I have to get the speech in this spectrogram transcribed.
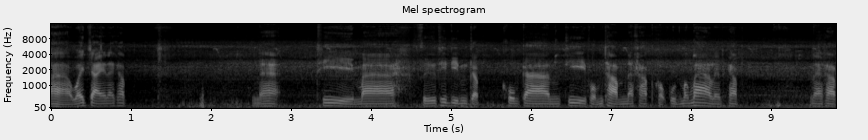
อ่าไว้ใจนะครับ นะฮะที่มาซื้อที่ดินกับโครงการที่ผมทำนะครับ ขอบคุณมาก ๆ เลยนะครับนะครับ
